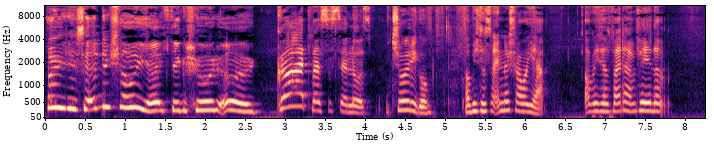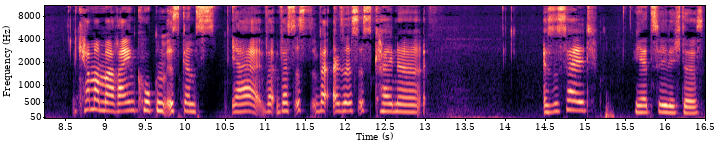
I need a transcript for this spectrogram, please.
Das Ende schaue? Ja, ich denke schon. Oh Gott, was ist denn los? Entschuldigung. Ob ich das Ende schaue? Ja. Ob ich das weiterempfehle? Kann man mal reingucken, ist ganz. Ja, was ist. Also, es ist keine. Es ist halt. Wie erzähle ich das?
